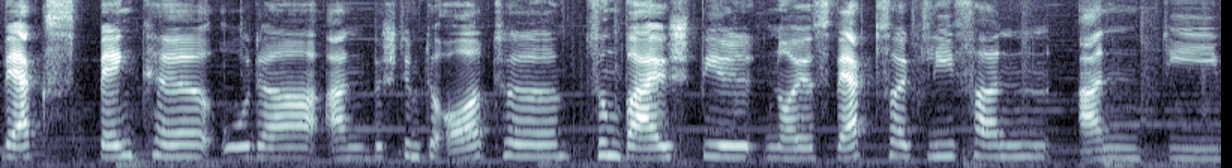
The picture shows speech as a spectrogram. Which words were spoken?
Werksbänke oder an bestimmte Orte. Zum Beispiel neues Werkzeug liefern an die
